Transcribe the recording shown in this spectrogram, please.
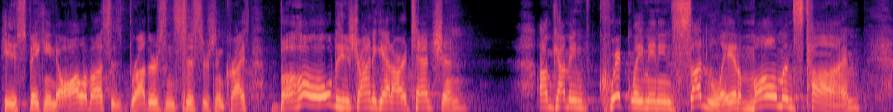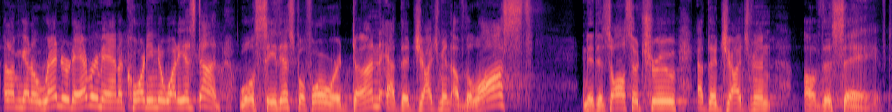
He is speaking to all of us as brothers and sisters in Christ. Behold, he's trying to get our attention. I'm coming quickly, meaning suddenly, in a moment's time, and I'm going to render to every man according to what he has done. We'll see this before we're done at the judgment of the lost, and it is also true at the judgment of the saved.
